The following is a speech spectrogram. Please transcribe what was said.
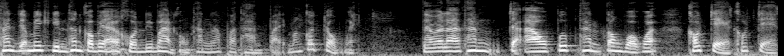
ท่านจะไม่กินท่านก็ไปเอาคนที่บ้านของท่านรับประทานไป มันก็จบไง แต่เวลาท่านจะเอาปุ๊บท่านต้องบอกว่าเขาแจกเขาแจก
